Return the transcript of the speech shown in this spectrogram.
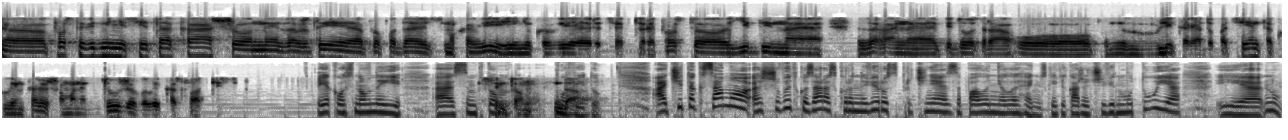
Е, Просто відмінність є така, що не завжди пропадають смакові і нюкові рецептори. Просто єдина загальна підозра у лікаря до пацієнта, коли він каже, що в мене дуже велика слабкість. Як основний е, симптом Симптом да. А чи так само е, швидко зараз коронавірус спричиняє запалення легень, оскільки кажуть, що він мутує, і е, ну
